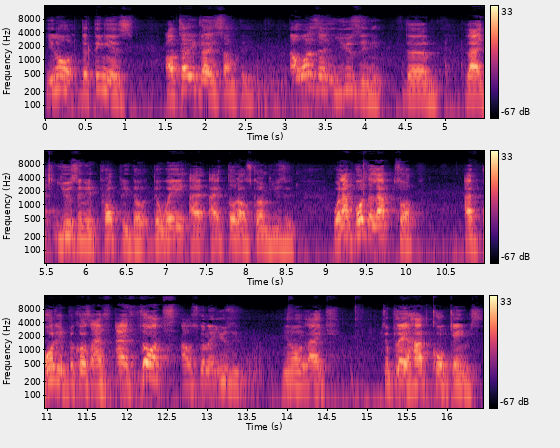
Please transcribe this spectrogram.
you know, the thing is, I'll tell you guys something. I wasn't using it, the like using it properly, the, the way I, I thought I was going to be using it. When I bought the laptop, I bought it because I, I thought I was going to use it you know, like to play hardcore games.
